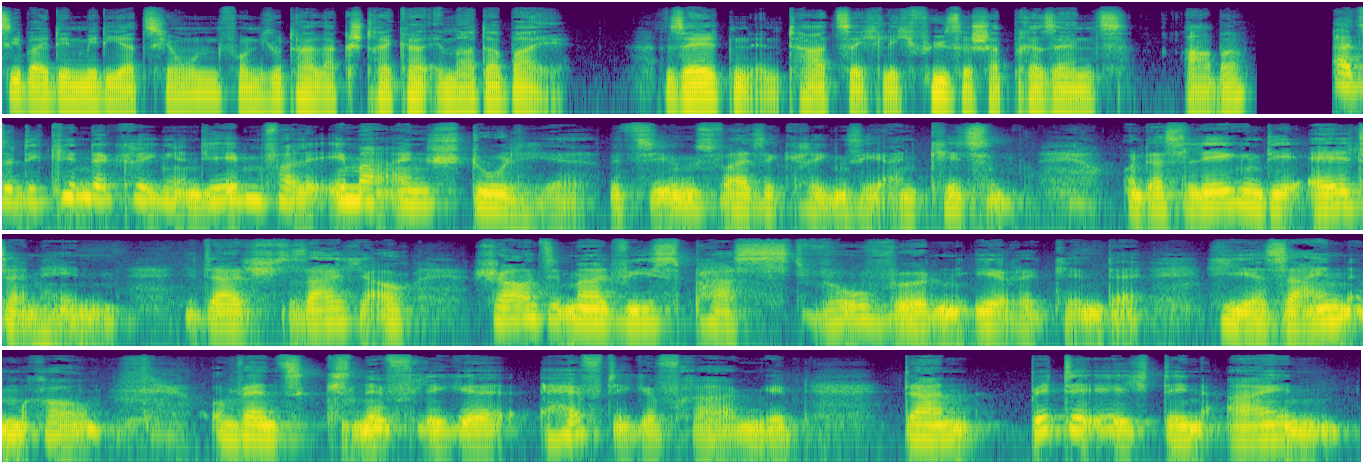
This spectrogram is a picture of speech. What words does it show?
sie bei den Mediationen von Jutta Lackstrecker immer dabei. Selten in tatsächlich physischer Präsenz, aber also die Kinder kriegen in jedem Falle immer einen Stuhl hier, beziehungsweise kriegen sie ein Kissen. Und das legen die Eltern hin. Da sage ich auch, schauen Sie mal, wie es passt. Wo würden Ihre Kinder hier sein im Raum? Und wenn es knifflige, heftige Fragen gibt, dann bitte ich den einen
